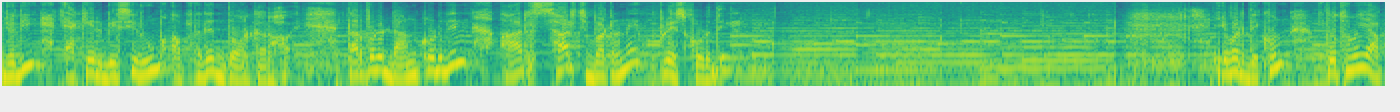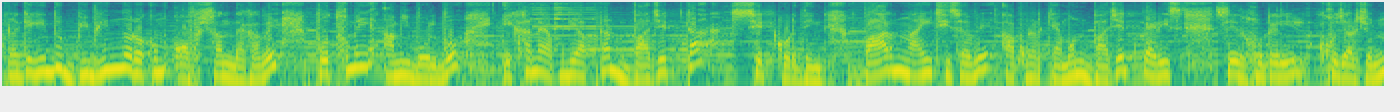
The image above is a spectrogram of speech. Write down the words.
যদি একের বেশি রুম আপনাদের দরকার হয়। তারপরে ডান করে দিন, আর সার্চ বাটনে প্রেস করে দিন। এবার দেখুন, প্রথমেই আপনাকে কিন্তু বিভিন্ন রকম অপশান দেখাবে। প্রথমেই আমি বলব, এখানে আপনি আপনার বাজেটটা সেট করে দিন। পার নাইট হিসাবে আপনার কেমন বাজেট প্যারিসের হোটেল খোঁজার জন্য,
